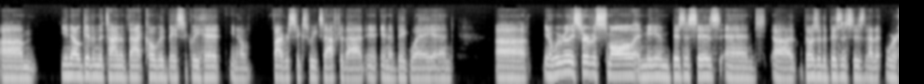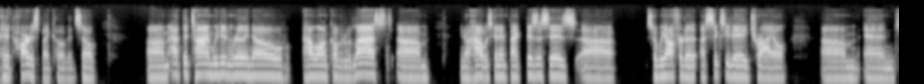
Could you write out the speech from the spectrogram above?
Um, you know, given the time of that, COVID basically hit. You know, five or six weeks after that in, in a big way, and uh, you know, we really service small and medium businesses, and uh, those are the businesses that were hit hardest by COVID. So um, at the time, we didn't really know how long COVID would last, um, you know, how it was going to impact businesses. Uh, so we offered a, a 60 day trial. Um, and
